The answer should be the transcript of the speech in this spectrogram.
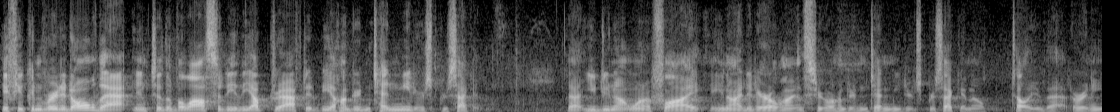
If you converted all that into the velocity of the updraft, it'd be 110 meters per second. That you do not want to fly United Airlines through 110 meters per second, I'll tell you that, or any,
